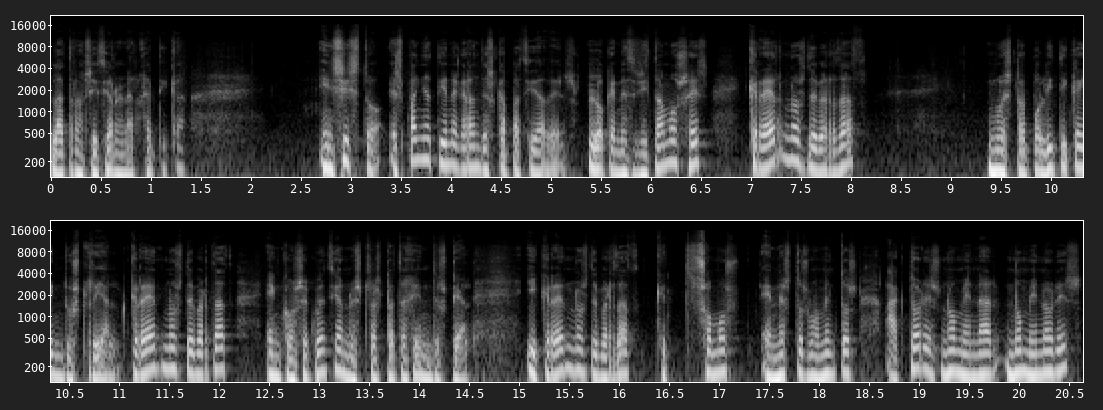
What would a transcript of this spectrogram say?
la transición energética. Insisto, España tiene grandes capacidades. Lo que necesitamos es creernos de verdad nuestra política industrial, creernos de verdad, en consecuencia, nuestra estrategia industrial y creernos de verdad que somos en estos momentos actores no, no menores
